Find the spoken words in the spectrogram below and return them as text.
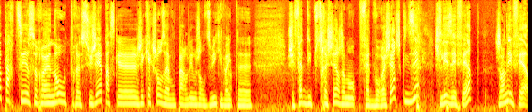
repartir sur un autre sujet parce que j'ai quelque chose à vous parler aujourd'hui qui va être. euh, j'ai fait des petites recherches de mon. Faites vos recherches, qui disait. Je les ai faites. J'en ai fait.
